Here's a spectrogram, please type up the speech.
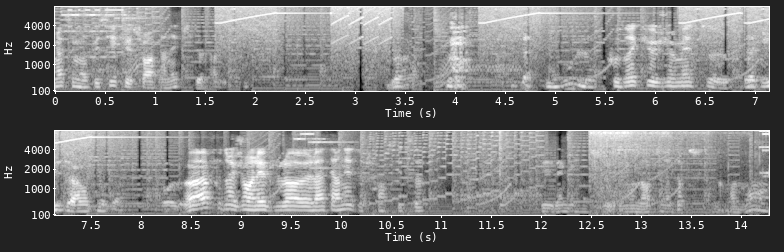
Là, c'est mon PC qui est sur internet qui doit faire des trucs. Faudrait que je mette... euh, là. Ah, faudrait que j'enlève l'internet, je pense que c'est ça. C'est lag c'est mon ordinateur, parce que normalement, hein,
